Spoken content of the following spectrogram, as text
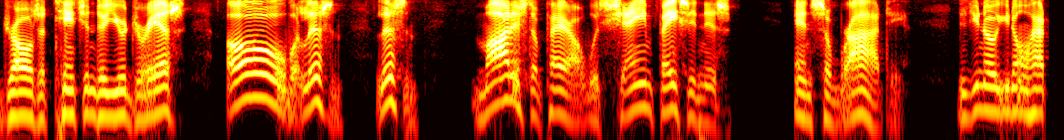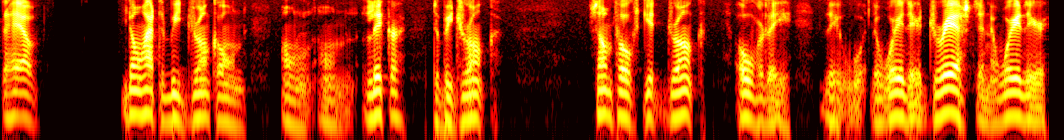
draws attention to your dress. Oh, but listen, listen modest apparel with shamefacedness and sobriety. Did you know you don't have to have you don't have to be drunk on on on liquor to be drunk? Some folks get drunk over the the the way they're dressed and the way they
